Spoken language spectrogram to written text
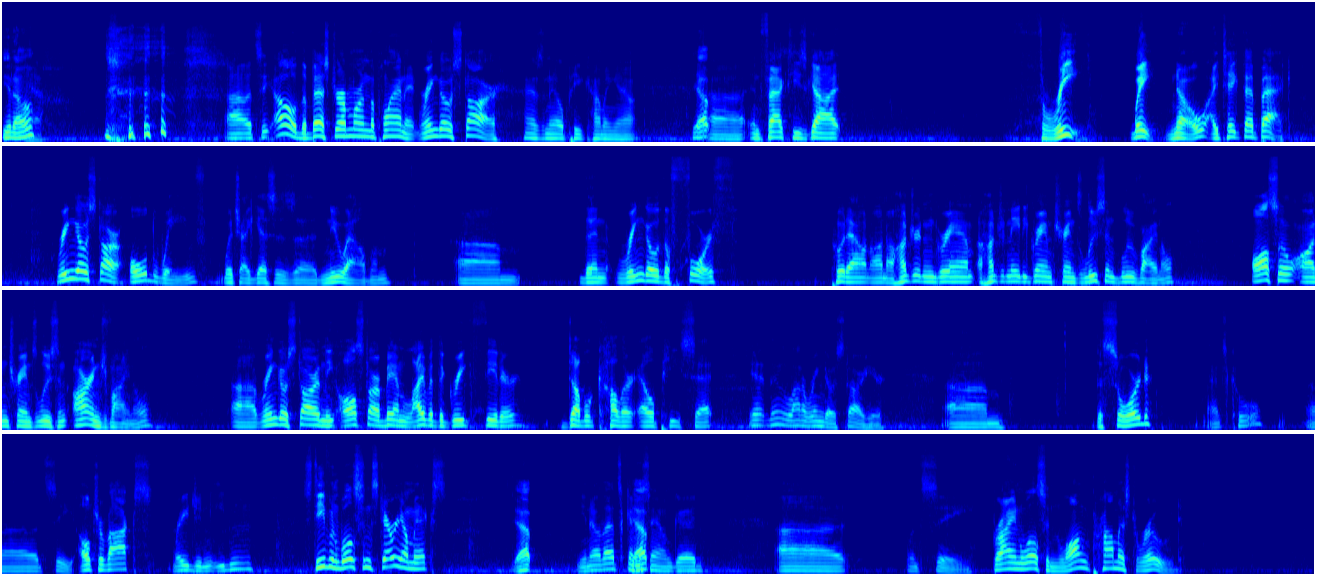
You know? Yeah. uh, let's see. Oh, the best drummer on the planet, Ringo Starr, has an LP coming out. Yep. Uh, in fact, he's got three. Wait, no, I take that back. Ringo Starr, Old Wave, which I guess is a new album. Um, then Ringo the Fourth, put out on 100 gram, 180 gram translucent blue vinyl, also on translucent orange vinyl. Uh, Ringo Starr and the All Star Band live at the Greek Theater, double color LP set. Yeah, there's a lot of Ringo Starr here. Um, the Sword, that's cool. Uh, let's see, Ultravox, Rage in Eden, Steven Wilson stereo mix. yep. You know that's going to Yep. sound good. Uh, let's see, Brian Wilson, Long Promised Road.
